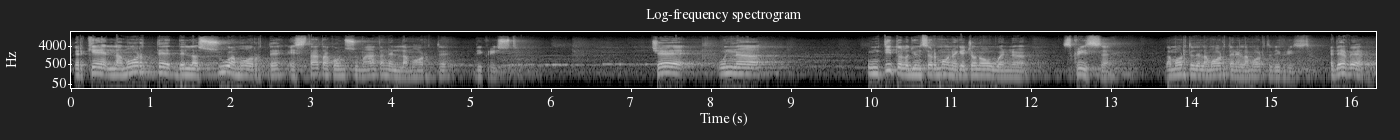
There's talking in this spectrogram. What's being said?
perché la morte della sua morte è stata consumata nella morte di Cristo. C'è un, un titolo di un sermone che John Owen scrisse, La morte della morte nella morte di Cristo. Ed è vero,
